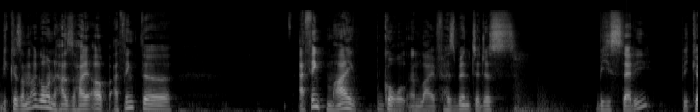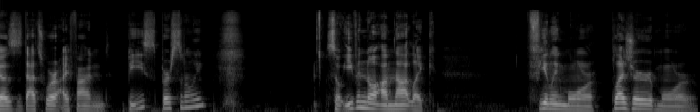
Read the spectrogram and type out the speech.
because I'm not going as high up. I think the, I think my goal in life has been to just be steady because that's where I find peace personally. So even though I'm not like feeling more pleasure, more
